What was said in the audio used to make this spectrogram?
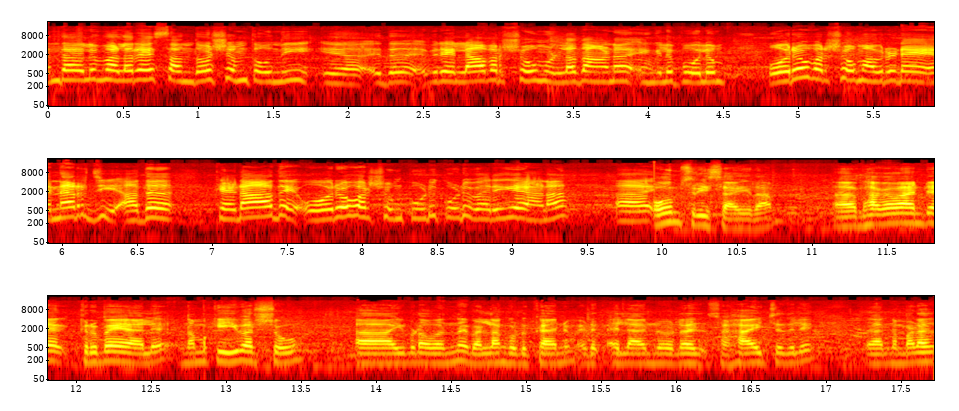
എന്തായാലും വളരെ സന്തോഷം തോന്നി. ഇത് ഇവരെല്ലാ വർഷവും ഉള്ളതാണ് എങ്കിൽ പോലും ഓരോ വർഷവും അവരുടെ എനർജി അത് കെടാതെ ഓരോ വർഷവും കൂടി കൂടി വരികയാണ്. ഓം ശ്രീ സായിറാം. ഭഗവാന്റെ കൃപയാൽ നമുക്ക് ഈ വർഷവും ഇവിടെ വന്ന് വെള്ളം കൊടുക്കാനും എല്ലാവരും സഹായിച്ചതിൽ നമ്മുടെ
